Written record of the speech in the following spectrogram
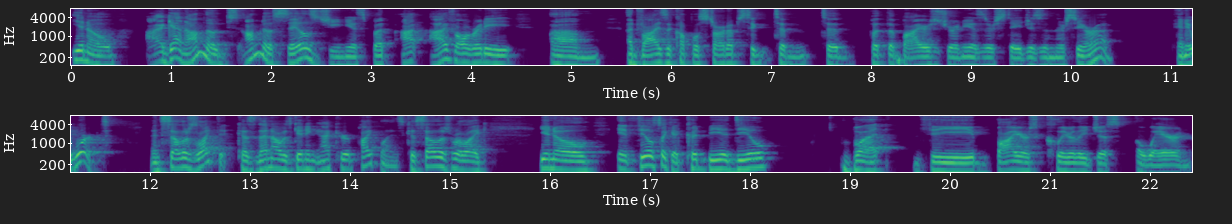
you know, again, I'm no I'm no sales genius, but I, I've already um, advised a couple startups to to to put the buyer's journey as their stages in their CRM, and it worked. And sellers liked it because then I was getting accurate pipelines. Because sellers were like, you know, it feels like it could be a deal, but the buyer's clearly just aware and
